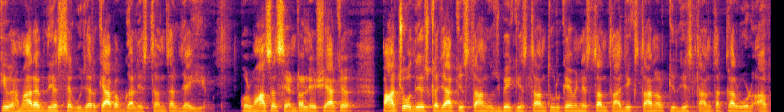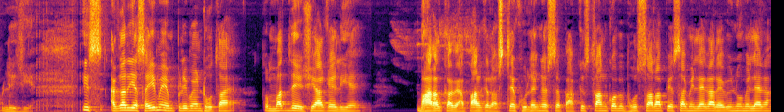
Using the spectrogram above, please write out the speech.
कि हमारे देश से गुजर के आप अफ़गानिस्तान तक जाइए। और वहाँ से सेंट्रल एशिया के पाँचों देश, कजाकिस्तान, उज्बेकिस्तान, तुर्कमेनिस्तान, ताजिकिस्तान और किर्गिस्तान तक का रोड आप लीजिए। इस, अगर ये सही में इम्प्लीमेंट होता है तो मध्य एशिया के लिए भारत का व्यापार के रास्ते खुलेंगे, इससे पाकिस्तान को भी बहुत सारा पैसा मिलेगा रेवेन्यू मिलेगा।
